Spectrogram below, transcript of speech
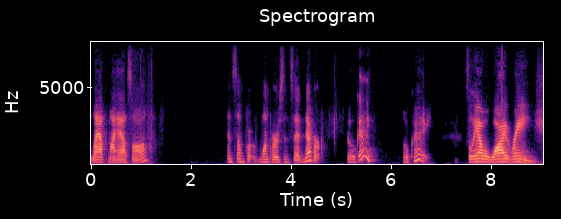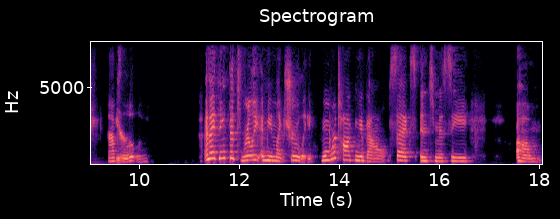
laugh my ass off. And some one person said, never. Okay, Okay. So we have a wide range. absolutely. And I think that's really, I mean, like, truly, when we're talking about sex, intimacy, um,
